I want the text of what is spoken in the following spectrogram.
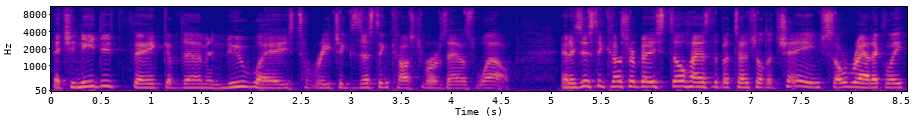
that you need to think of them in new ways to reach existing customers as well. An existing customer base still has the potential to change so radically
